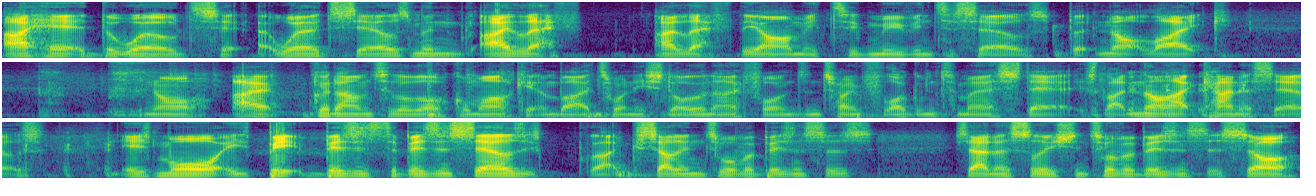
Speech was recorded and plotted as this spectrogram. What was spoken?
I hated the word word salesman. I left I left the army to move into sales, but not like you know I go down to the local market and buy 20 stolen iPhones and try and flog them to my estate. It's like not that kind of sales. It's more it's business to business sales. It's like selling to other businesses, selling a solution to other businesses. So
